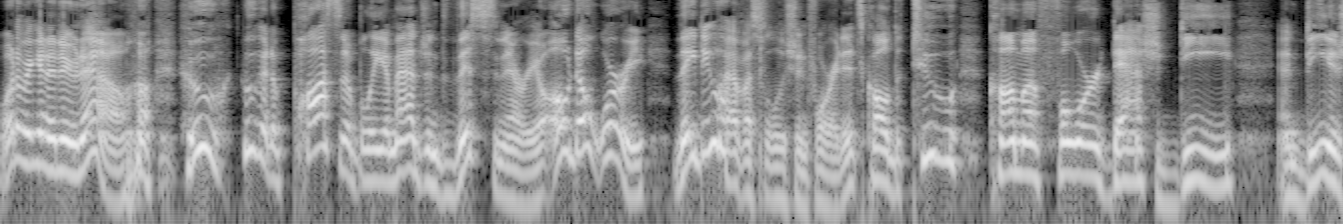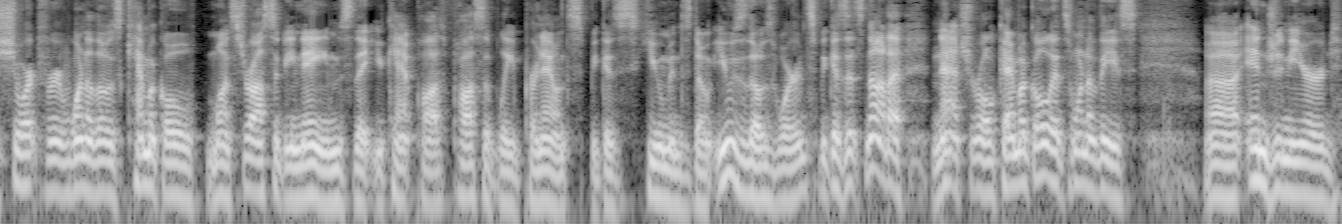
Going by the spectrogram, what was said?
what are we going to do now? who who could have possibly imagined this scenario? Oh, don't worry, they do have a solution for it. It's called 2, comma 4 dash D and D is short for one of those chemical monstrosity names that you can't pos- possibly pronounce because humans don't use those words because it's not a natural chemical. It's one of these uh, engineered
